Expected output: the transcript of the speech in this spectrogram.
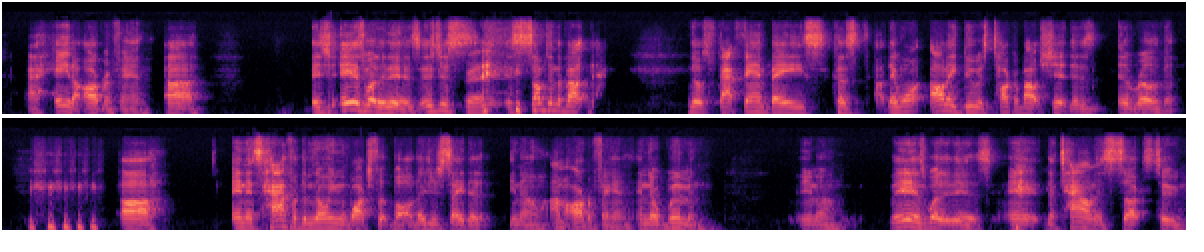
I hate an Auburn fan. Uh, it is what it is. It's just right. it's something about that, those that fan base because they want all they do is talk about shit that is irrelevant. uh, and it's half of them don't even watch football. They just say that you know, I'm an Auburn fan and they're women. You know, it is what it is. And the town is sucks too.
